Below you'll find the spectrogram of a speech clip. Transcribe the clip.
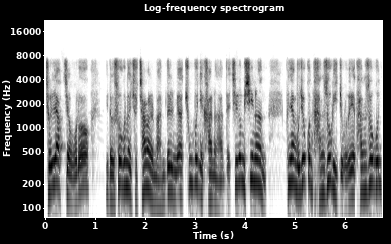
전략적으로 이런 소금의 주창을 만들면 충분히 가능한데 지금 시는 그냥 무조건 단속 위주고 단속은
